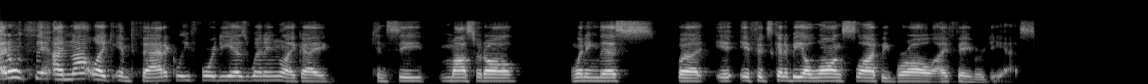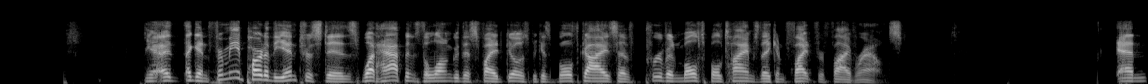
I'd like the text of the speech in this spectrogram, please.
I don't think I'm not like emphatically for Diaz winning. Like I can see Masvidal winning this, but if it's going to be a long sloppy brawl, I favor Diaz. Yeah, again, for me, part of the interest is what happens the longer this fight goes because both guys have proven multiple times they can fight for five rounds. And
